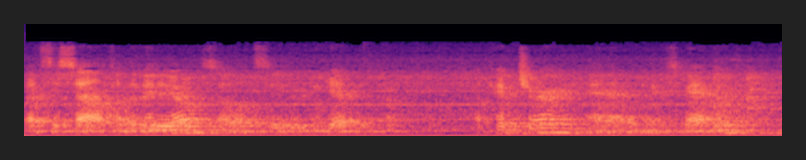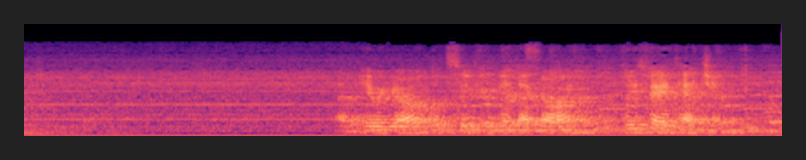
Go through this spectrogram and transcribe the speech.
That's the sound from the video. So let's see if we can get a picture and expand it. Uh, here we go. Let's see if we can get that going. Please pay attention.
